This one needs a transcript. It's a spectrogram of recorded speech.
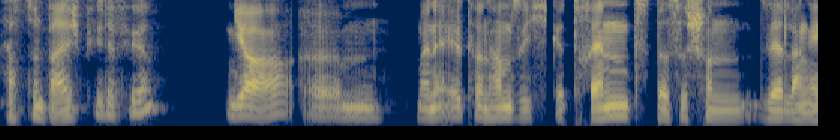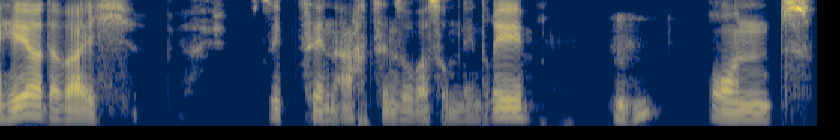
Hast du ein Beispiel dafür? Ja, ähm, meine Eltern haben sich getrennt. Das ist schon sehr lange her. Da war ich 17, 18, sowas um den Dreh. Mhm. Und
